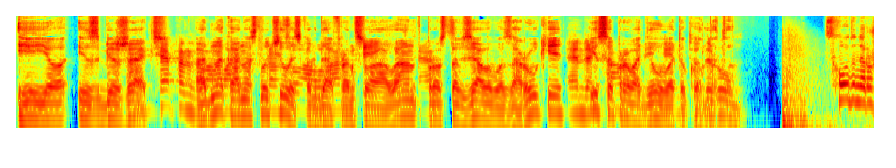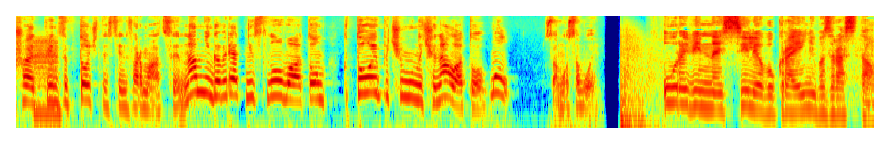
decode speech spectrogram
ее избежать. Однако она случилась, когда Франсуа Оланд просто взял его за руки и сопроводил в эту комнату. Сходу нарушают принцип точности информации. Нам не говорят ни слова о том, кто и почему начинал а то, мол, само собой. Уровень насилия в Украине возрастал.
